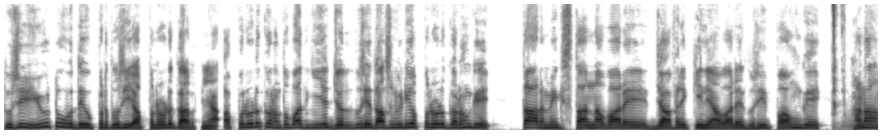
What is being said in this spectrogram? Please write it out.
ਤੁਸੀਂ YouTube ਦੇ ਉੱਪਰ ਤੁਸੀਂ ਅਪਲੋਡ ਕਰਤੀਆਂ। ਅਪਲੋਡ ਕਰਨ ਤੋਂ ਬਾਅਦ ਕੀ ਹੈ, ਜਦੋਂ ਤੁਸੀਂ 10 ਵੀਡੀਓ ਅਪਲੋਡ ਕਰੋਗੇ, ਧਾਰਮਿਕ ਸਥਾਨਾਂ ਬਾਰੇ ਜਾਂ ਫਿਰ ਕਿਲਿਆਂ ਬਾਰੇ ਤੁਸੀਂ ਪਾਉਂਗੇ, ਹਨਾ?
